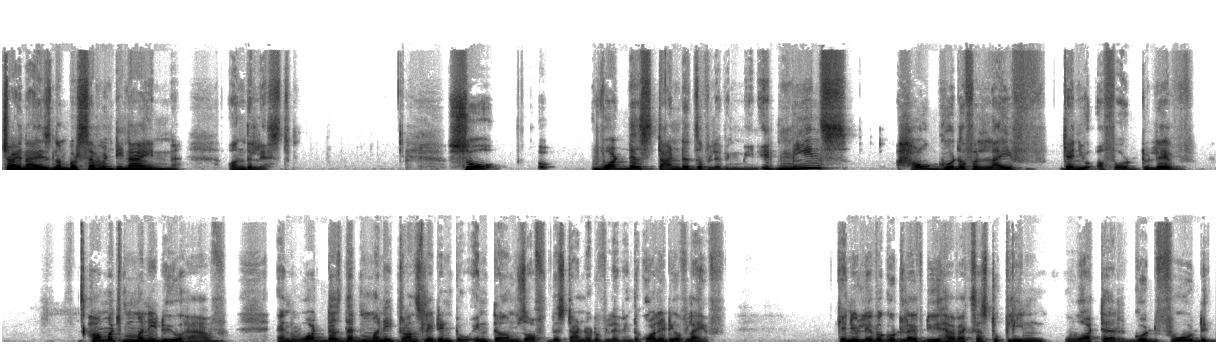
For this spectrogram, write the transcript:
China is number seventy nine on the list. So, what does standards of living mean? It means how good of a life can you afford to live how much money do you have and what does that money translate into in terms of the standard of living the quality of life can you live a good life? Do you have access to clean water good food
